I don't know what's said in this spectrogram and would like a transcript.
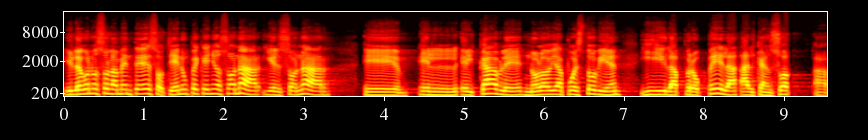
Y luego no solamente eso, tiene un pequeño sonar y el sonar, eh, el, cable no lo había puesto bien y la propela alcanzó a,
